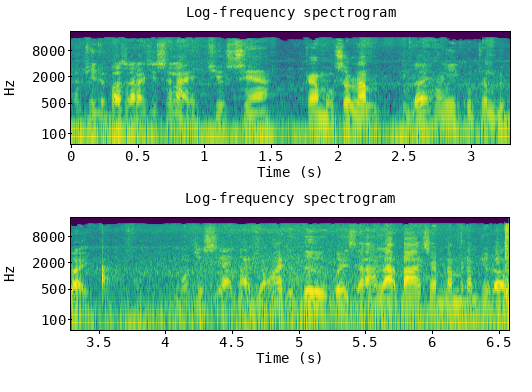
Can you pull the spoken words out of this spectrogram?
Em xin được báo giá lại chiếc xe này, chiếc xe K165 đây 2017 một chiếc xe tải trọng 2 4 với giá là 355 triệu đồng.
